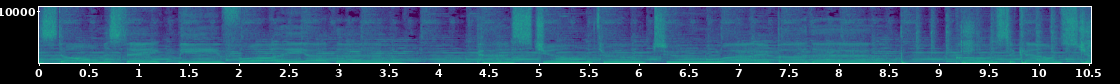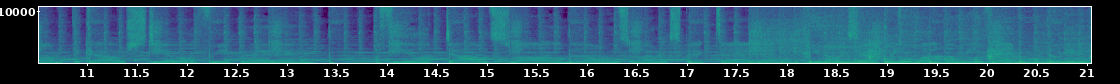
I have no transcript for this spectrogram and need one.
Please don't mistake me for the other. Past June through to why bother? Close the accounts, jump the couch, steal the free bread. I feel doubt, small amounts are expected. You know exactly why I'm leaving. No need to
